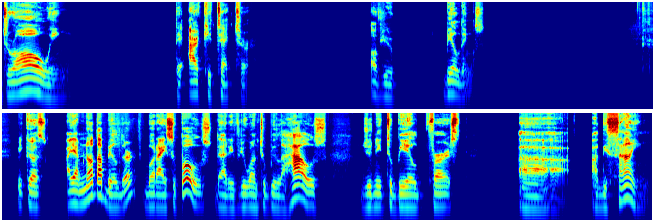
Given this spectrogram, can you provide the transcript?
drawing the architecture of your buildings? Because I am not a builder, but I suppose that if you want to build a house, you need to build first uh, a design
